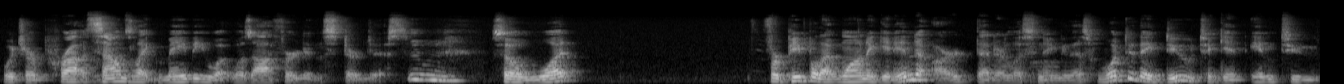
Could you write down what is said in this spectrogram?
which are pro- sounds like maybe what was offered in Sturgis. Mhm. So what for people that want to get into art that are listening to this, what do they do to get into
